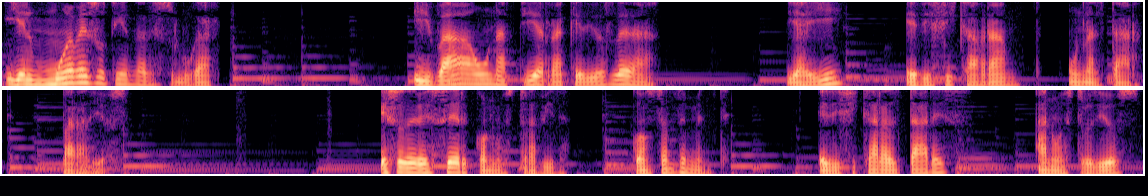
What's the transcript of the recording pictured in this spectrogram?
Y él mueve su tienda de su lugar y va a una tierra que Dios le da y ahí edifica Abraham un altar para Dios. Eso debe ser con nuestra vida, constantemente, edificar altares a nuestro Dios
